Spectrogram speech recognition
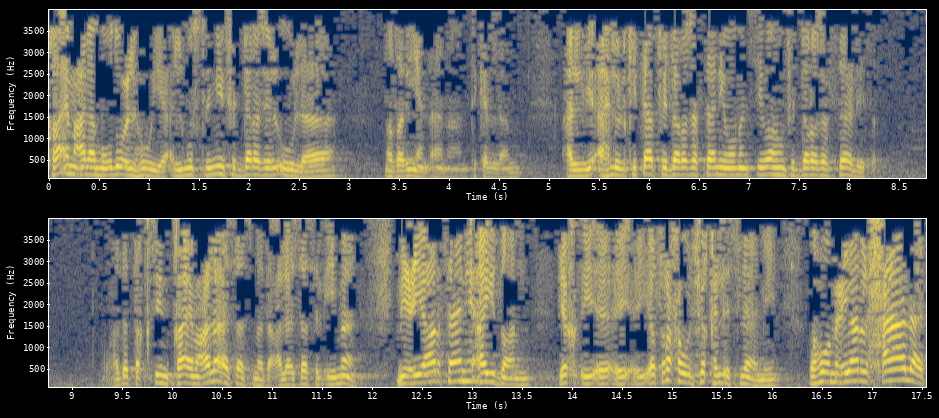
قائم على موضوع الهوية. المسلمين في الدرجة الأولى نظريا أنا أتكلم أهل الكتاب في الدرجة الثانية ومن سواهم في الدرجة الثالثة. وهذا تقسيم قائم على أساس ماذا؟ على أساس الإيمان. معيار ثاني أيضا يطرحه الفقه الإسلامي وهو معيار الحالة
